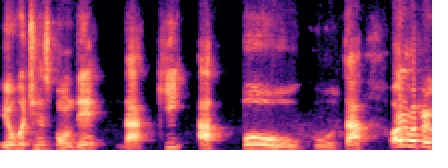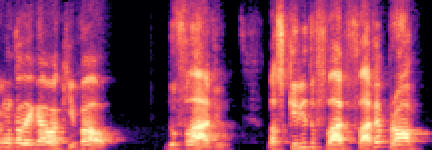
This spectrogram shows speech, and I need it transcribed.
eu vou te responder daqui a pouco, tá? Olha uma pergunta legal aqui, Val, do Flávio. Nosso querido Flávio. Flávio é pró.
